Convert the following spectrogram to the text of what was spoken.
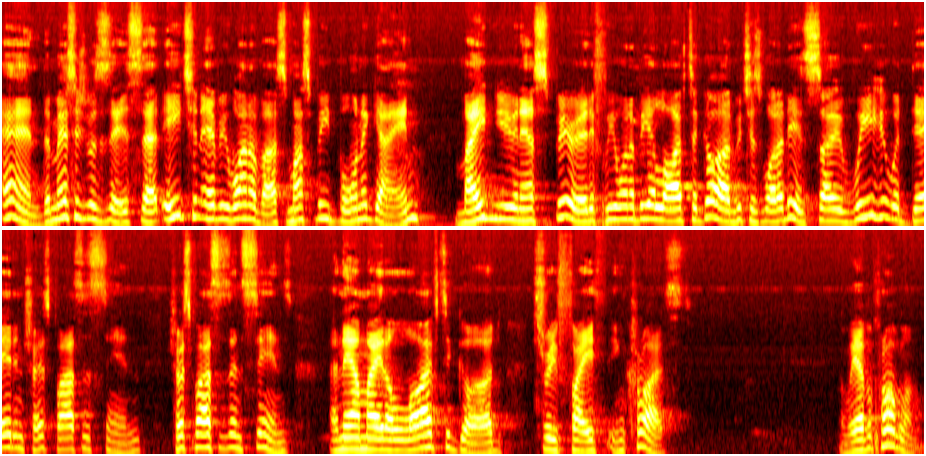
And the message was this that each and every one of us must be born again, made new in our spirit if we want to be alive to God, which is what it is. So we who were dead in trespasses sin, trespasses and sins are now made alive to God through faith in Christ. And we have a problem.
